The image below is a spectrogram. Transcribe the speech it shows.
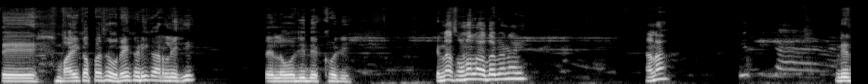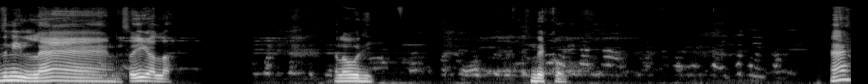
ਤੇ ਬਾਈਕ ਆਪਾਂ ਹੋਰੇ ਖੜੀ ਕਰ ਲਈ ਸੀ। ਤੇ ਲੋ ਜੀ, ਦੇਖੋ ਜੀ। ਕਿੰਨਾ ਸੋਹਣਾ ਲੱਗਦਾ ਪਿਆ ਨਾ ਇਹ। ਹੈਨਾ? ਡਿਜ਼ਨੀਲੈਂਡ, ਸਹੀ ਗੱਲ ਆ। ਲਓ ਜੀ। ਦੇਖੋ। ਹੈ?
